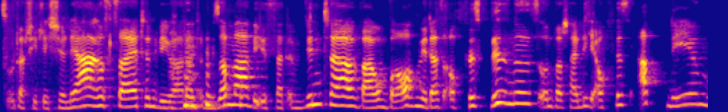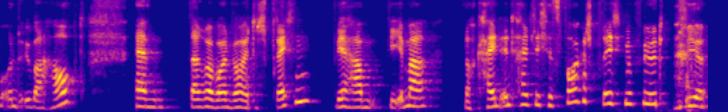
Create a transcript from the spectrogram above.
zu unterschiedlichen Jahreszeiten. Wie war das im Sommer? Wie ist das im Winter? Warum brauchen wir das auch fürs Business und wahrscheinlich auch fürs Abnehmen und überhaupt? Ähm, darüber wollen wir heute sprechen. Wir haben wie immer noch kein inhaltliches Vorgespräch geführt. Wir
